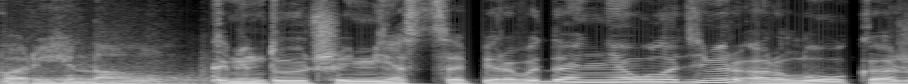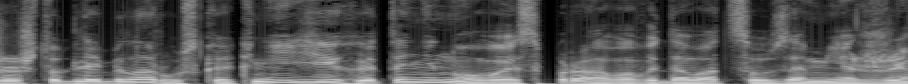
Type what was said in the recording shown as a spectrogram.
па арыгіналу каментуючы месца перавыдання владимир орлоў кажа што для беларускай кнігі гэта не новая справа выдавацца ў замежжы.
